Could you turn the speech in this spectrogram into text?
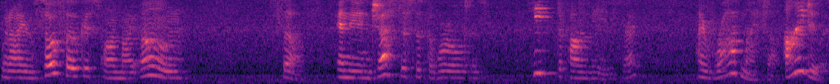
When I am so focused on my own self and the injustice that the world has heaped upon me, right? I rob myself. I do it,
